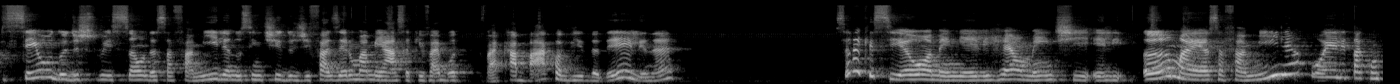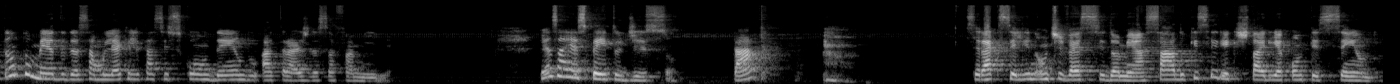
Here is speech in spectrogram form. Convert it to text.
pseudo-destruição dessa família no sentido de fazer uma ameaça que vai, vai acabar com a vida dele, né? Será que esse homem, ele realmente, ele ama essa família ou ele está com tanto medo dessa mulher que ele está se escondendo atrás dessa família? Pensa a respeito disso, tá? Será que se ele não tivesse sido ameaçado, o que seria que estaria acontecendo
